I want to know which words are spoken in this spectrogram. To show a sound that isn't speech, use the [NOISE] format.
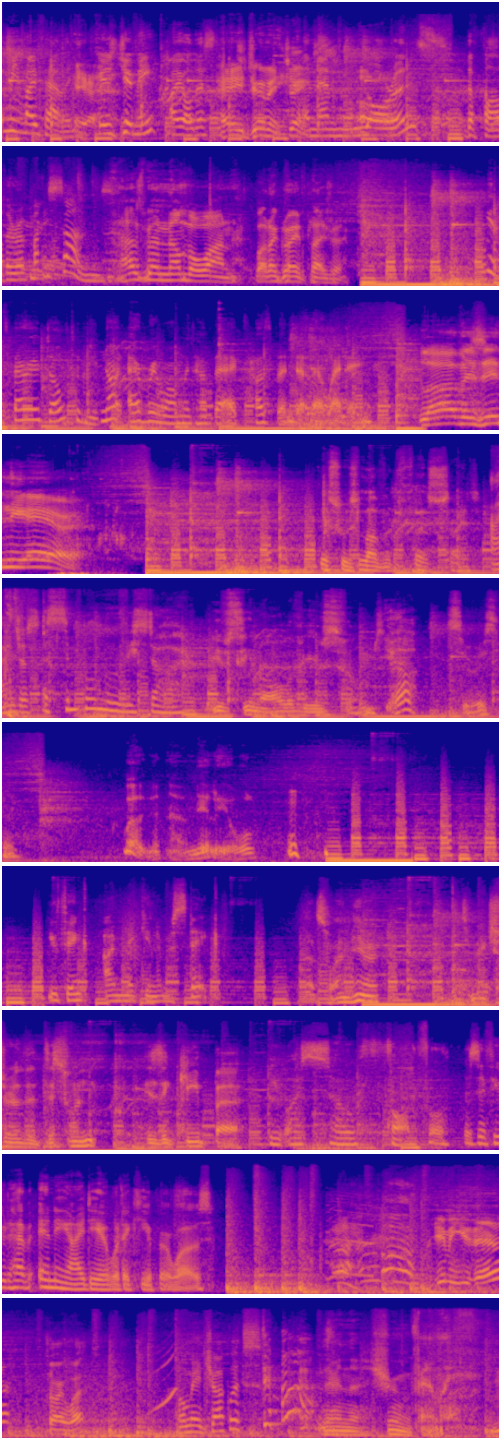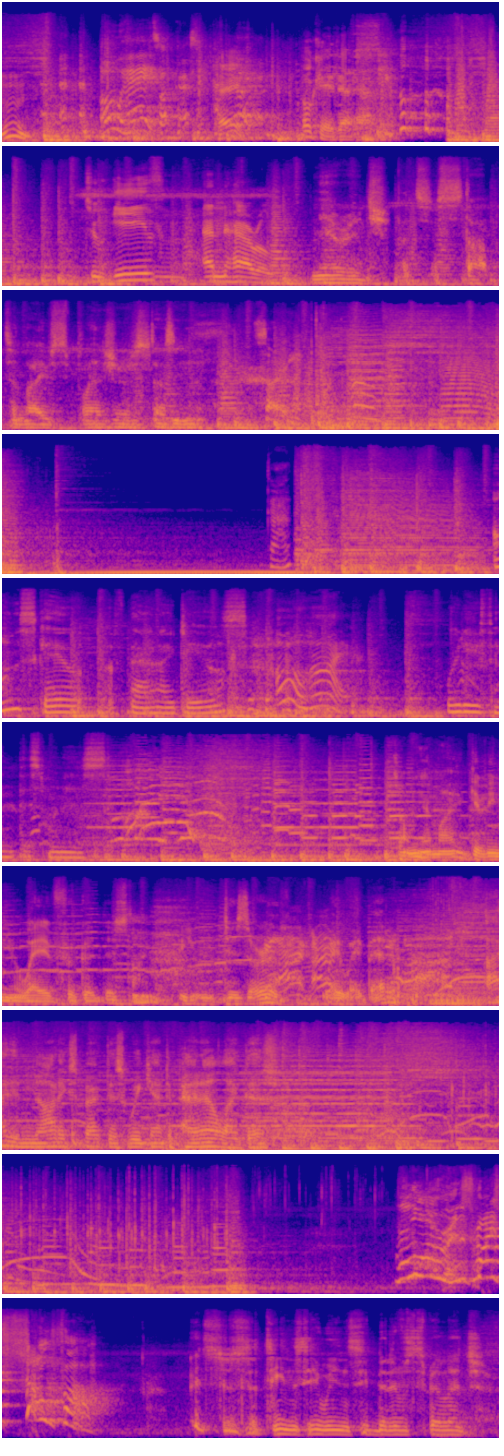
Come meet my family. Yeah. Here's Jimmy, my oldest. Hey, Jimmy. And then Lawrence, the father of my sons. Husband number one. What a great pleasure. It's very adult of you. Not everyone would have their ex-husband at their wedding. Love is in the air. This was love at first sight. I'm just a simple movie star. You've seen all of these films? Yeah. Seriously? Well, you know, nearly all. You think I'm making a mistake? That's why I'm here. To make sure that this one is a keeper. You are so thoughtful, as if you'd have any idea what a keeper was. Jimmy, you there? Sorry, what? Homemade chocolates? [LAUGHS] They're in the shroom family. Mmm. [LAUGHS] Oh, hey! Hey. Okay, that happened. [LAUGHS] To Eve and Harold. Marriage puts a stop to life's pleasures, doesn't it? Sorry. Dad? On the scale of bad ideas, Oh, hi. where do you think this one is? Oh, Tell me, am I giving you a wave for good this time? You deserve way, way better. I did not expect this weekend to pan out like this. Lawrence, my sofa! It's just a teensy weensy bit of spillage.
